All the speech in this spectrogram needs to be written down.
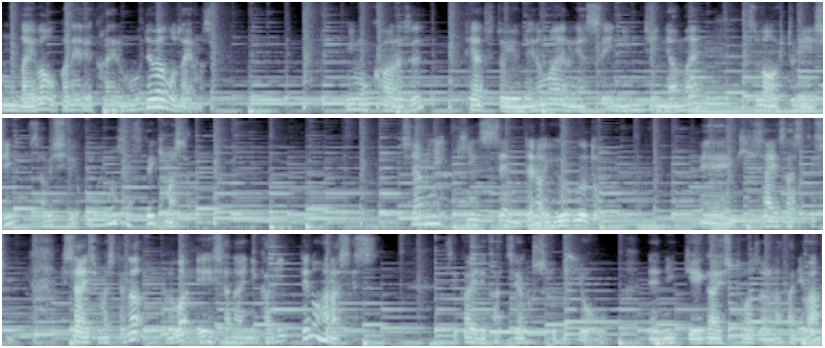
問題はお金で買えるものではございません。にもかかわらず、手当という目の前の安い人参に甘え、妻を一人にし、寂しい思いをさせてきました。ちなみに、金銭での優遇と、えー、記載させてし記載しましたが、これは A 社内に限っての話です。世界で活躍する企業、え日系外資問わずの中には、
